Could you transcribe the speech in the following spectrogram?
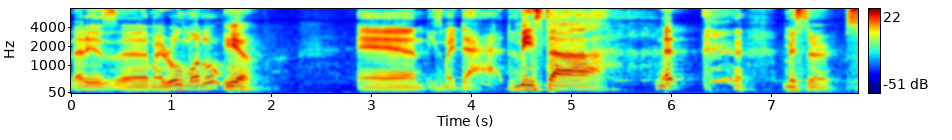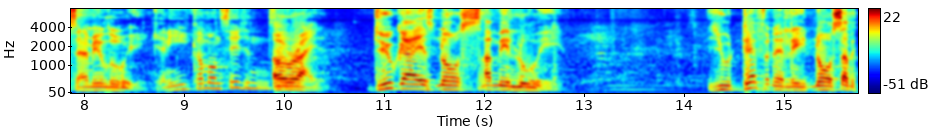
That is uh, my role model. Yeah. And he's my dad. Mr. Let Mr. Samuel Louis. Can he come on stage and All right. Do you guys know Sammy Louie? You definitely know Sammy.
